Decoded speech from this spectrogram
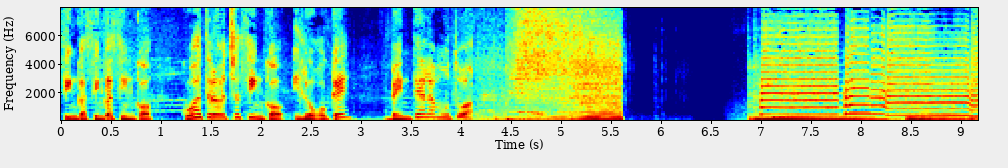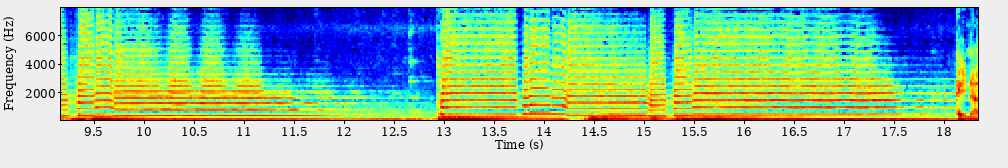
902-555-485 y luego qué, vente a la mutua. En a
